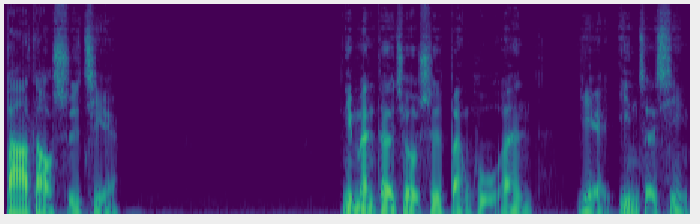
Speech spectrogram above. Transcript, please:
八到十节，你们得救是本乎恩，也因着信。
